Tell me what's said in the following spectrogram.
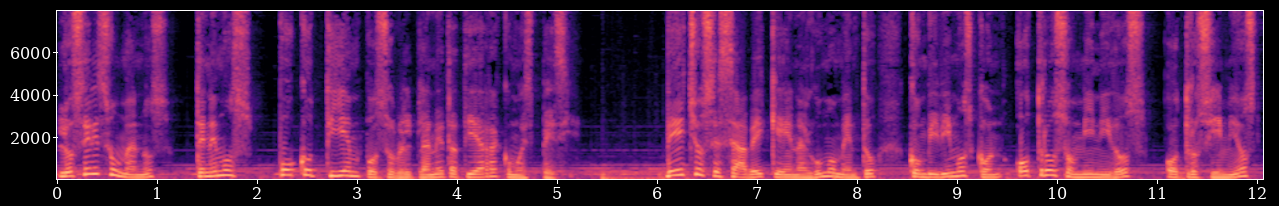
Los seres humanos tenemos poco tiempo sobre el planeta Tierra como especie. De hecho, se sabe que en algún momento convivimos con otros homínidos, otros simios,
